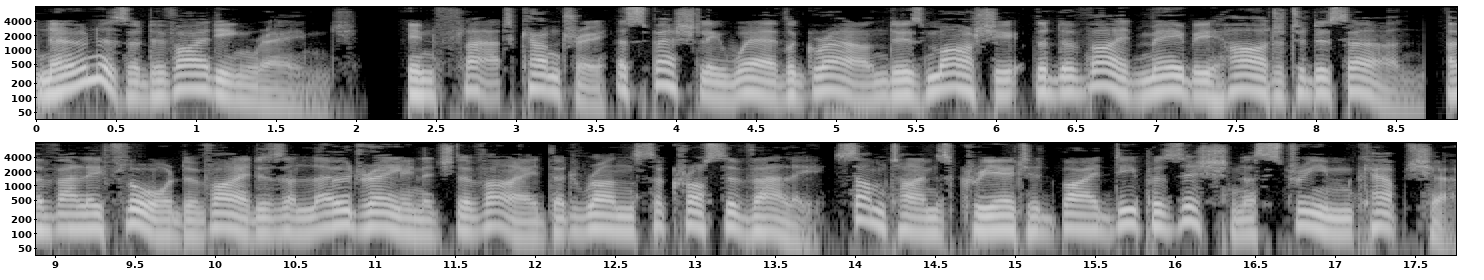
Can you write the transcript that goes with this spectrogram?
known as a dividing range. In flat country, especially where the ground is marshy, the divide may be harder to discern. A valley floor divide is a low drainage divide that runs across a valley, sometimes created by deposition or stream capture.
